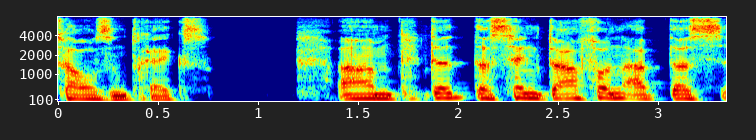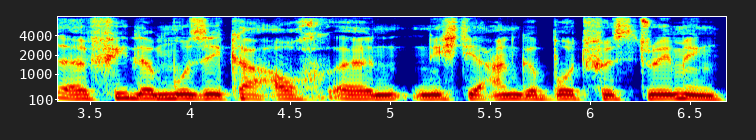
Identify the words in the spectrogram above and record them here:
1000 Tracks. Ähm, das, das, hängt davon ab, dass äh, viele Musiker auch äh, nicht ihr Angebot für Streaming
